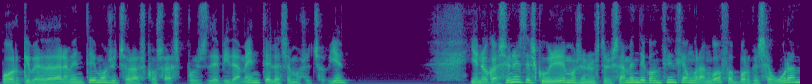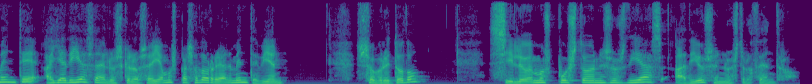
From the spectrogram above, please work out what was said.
porque verdaderamente hemos hecho las cosas pues debidamente, las hemos hecho bien. Y en ocasiones descubriremos en nuestro examen de conciencia un gran gozo, porque seguramente haya días en los que los hayamos pasado realmente bien. Sobre todo si lo hemos puesto en esos días a Dios en nuestro centro.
